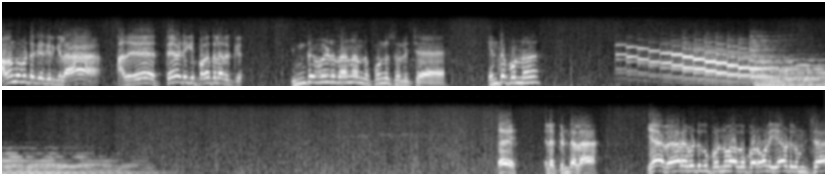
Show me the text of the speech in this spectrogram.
அவங்க வீட்டை கேக்குறீங்களா? அது தேரடிக்கு பக்கத்துல இருக்கு. இந்த வீடு தானே அந்த பொண்ணு சொல்லிச்சே. எந்த பொண்ணு? ஏய் என்ன கிண்டலா? ஏன் வேற வீட்டுக்கு பொண்ணு பார்க்க போறவங்கள ஏன் வீட்டுக்கு முடிச்சா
